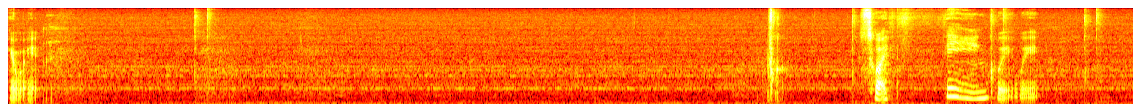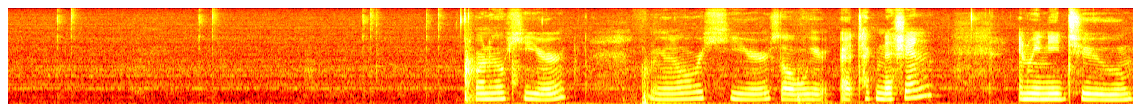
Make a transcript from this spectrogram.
here wait. So I think, wait, wait. We're gonna go here. We're gonna go over here. So we're at technician, and we need to.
